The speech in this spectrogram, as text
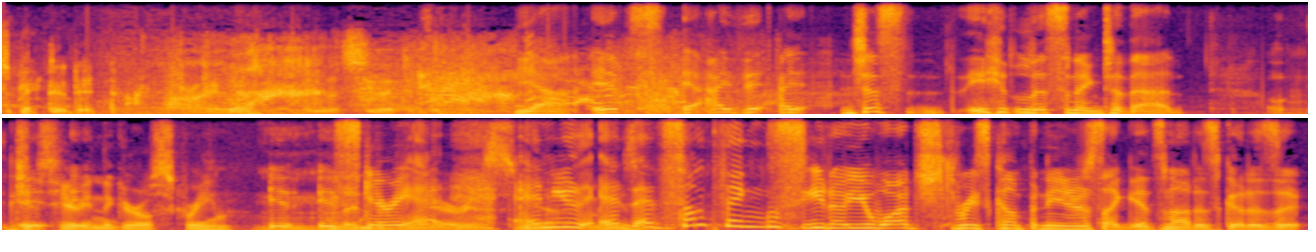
Expected it. Yeah, it's. I, I just listening to that Just It- hearing the girl scream. it, Linda is scary. And, is, and yeah, you and, and some things, you know, you watch Three's Company, and you're just like, it's not as good as it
